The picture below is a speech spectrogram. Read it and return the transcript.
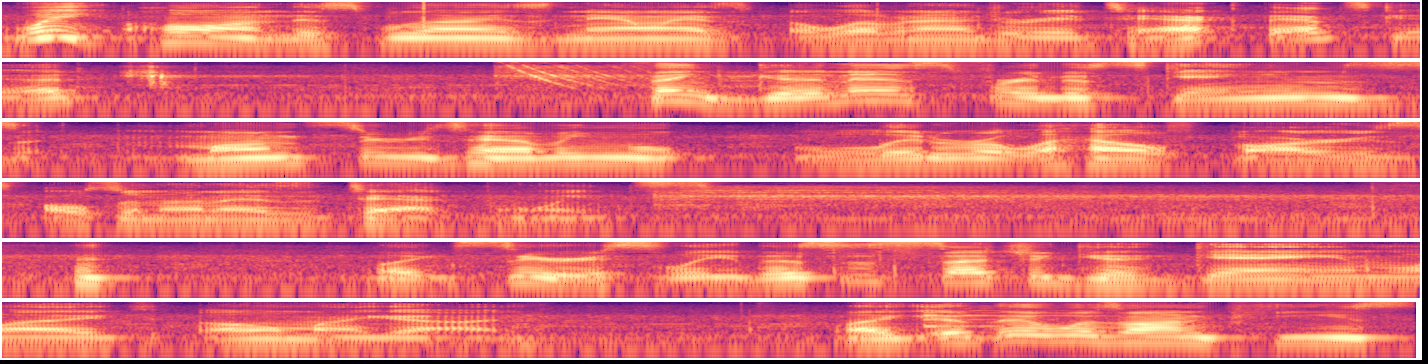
Wait, hold on, this blue eyes now has 1100 attack? That's good. Thank goodness for this game's monsters having literal health bars, also known as attack points. like, seriously, this is such a good game, like, oh my god. Like, if it was on PS-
